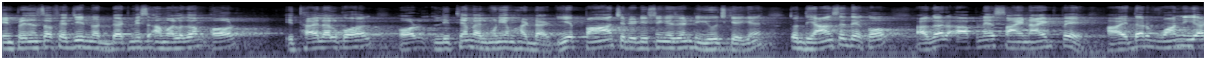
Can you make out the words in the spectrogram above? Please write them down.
in presence of H that means amalgam और इथाइल अल्कोहल और लिथियम एल्युमिनियम हाइड्राइड ये पाँच रिड्यूसिंग एजेंट यूज़ किए गए तो ध्यान से देखो, अगर आपने साइनाइड पे आइदर वन या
